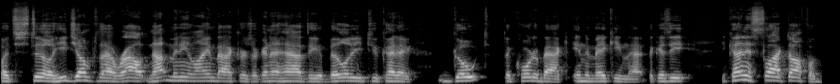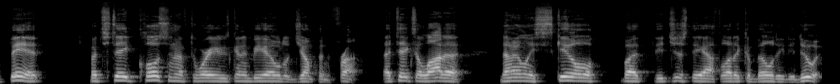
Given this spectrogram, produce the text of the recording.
But still, he jumped that route. Not many linebackers are going to have the ability to kind of goat the quarterback into making that because he he kind of slacked off a bit, but stayed close enough to where he was going to be able to jump in front. That takes a lot of not only skill but the, just the athletic ability to do it.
